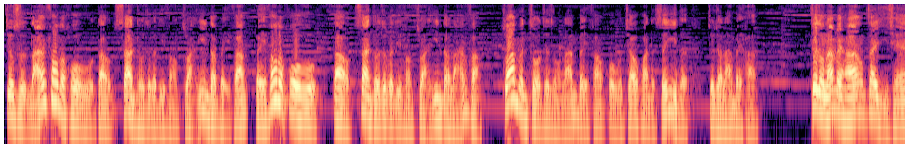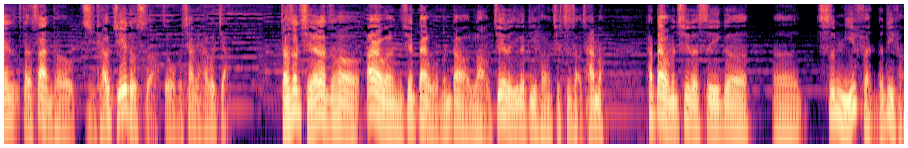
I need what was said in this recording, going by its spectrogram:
就是南方的货物到汕头这个地方转运到北方，北方的货物到汕头这个地方转运到南方，专门做这种南北方货物交换的生意的，就叫南北行。这种南北行在以前的汕头几条街都是啊，这我们下面还会讲。早上起来了之后，阿尔文先带我们到老街的一个地方去吃早餐嘛，他带我们去的是一个呃吃米粉的地方。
